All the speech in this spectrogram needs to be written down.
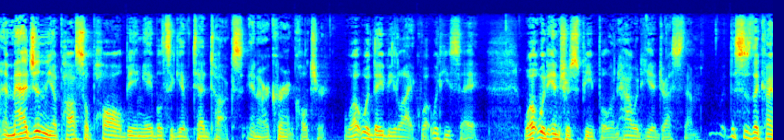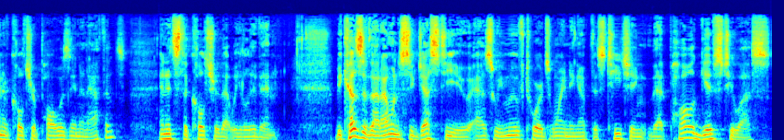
Imagine the Apostle Paul being able to give TED Talks in our current culture. What would they be like? What would he say? What would interest people, and how would he address them? This is the kind of culture Paul was in in Athens, and it's the culture that we live in. Because of that, I want to suggest to you as we move towards winding up this teaching that Paul gives to us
